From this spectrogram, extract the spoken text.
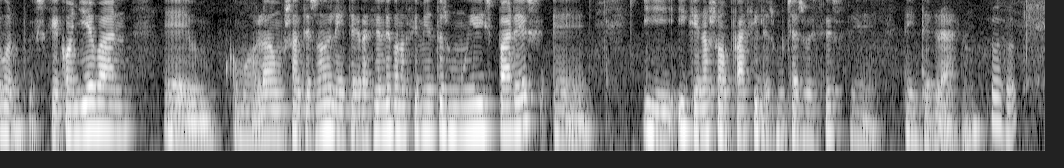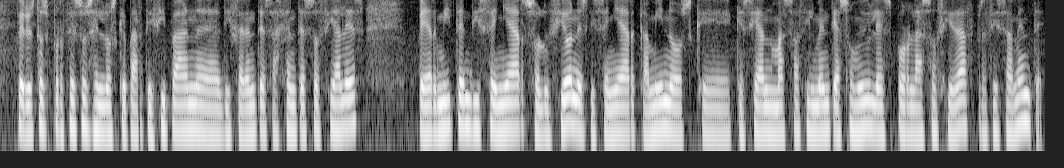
bueno, pues que conllevan, eh, como hablábamos antes, ¿no? de la integración de conocimientos muy dispares eh, y, que no son fáciles muchas veces de, integrar. Pero estos procesos en los que participan eh, diferentes agentes sociales permiten diseñar soluciones, diseñar caminos que, sean más fácilmente asumibles por la sociedad, precisamente.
